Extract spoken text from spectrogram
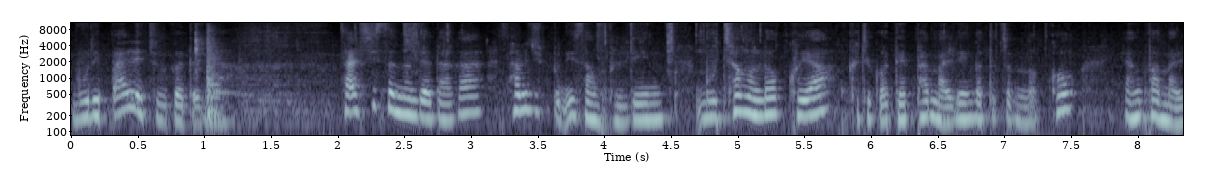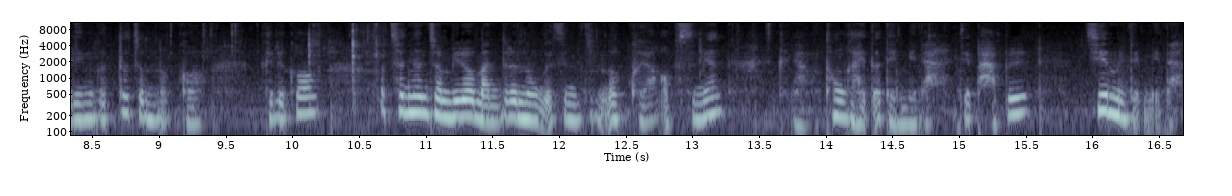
물이 빨리 줄거든요. 잘 씻었는 데다가 30분 이상 불린 무청을 넣고요. 그리고 대파 말린 것도 좀 넣고 양파 말린 것도 좀 넣고 그리고 천연조미료 만들어 놓은 거 있으면 좀 넣고요. 없으면 그냥 통과해도 됩니다. 이제 밥을 지으면 됩니다.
